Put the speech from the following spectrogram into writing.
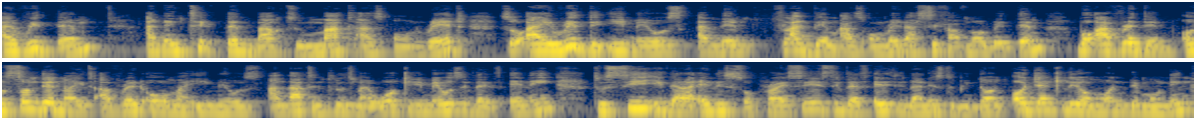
I read them and then take them back to mark as unread. So I read the emails and then flag them as unread as if I've not read them. But I've read them. On Sunday night, I've read all my emails and that includes my work emails if there's any to see if there are any surprises, if there's anything that needs to be done urgently on Monday morning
